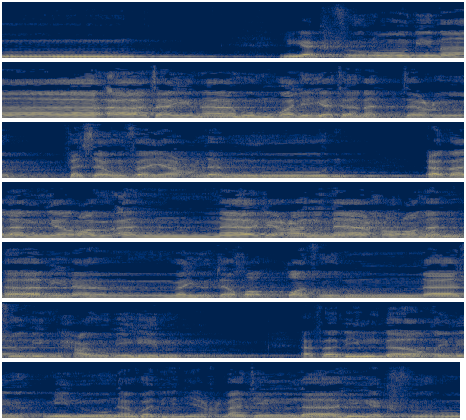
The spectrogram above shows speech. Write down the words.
ليكفروا بما آتيناهم وليتمتعوا فسوف يعلمون أفلم يروا أنا جعلنا حرما آمنا ويتخطف الناس من حولهم أفبالباطل يؤمنون وبنعمة الله يكفرون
